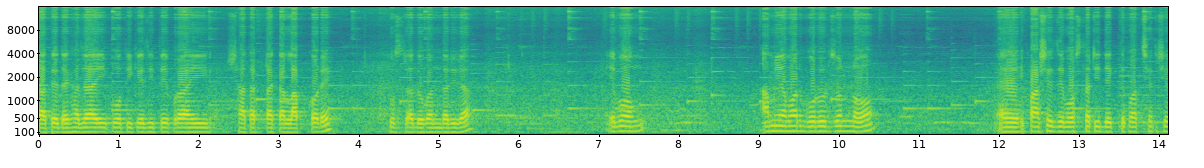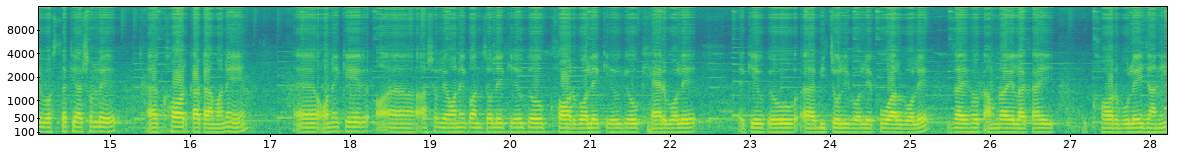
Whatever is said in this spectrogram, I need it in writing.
তাতে দেখা যায় প্রতি কেজিতে প্রায় সাত আট টাকা লাভ করে খুচরা দোকানদারিরা। এবং আমি আমার গরুর জন্য পাশে যে বস্তাটি দেখতে পাচ্ছেন সেই বস্তাটি আসলে খড় কাটা মানে অনেকের আসলে অনেক অঞ্চলে কেউ কেউ খড় বলে, কেউ কেউ খ্যার বলে, কেউ কেউ বিচলি বলে, পোয়াল বলে। যাই হোক, আমরা এলাকায় খড় বলেই জানি।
